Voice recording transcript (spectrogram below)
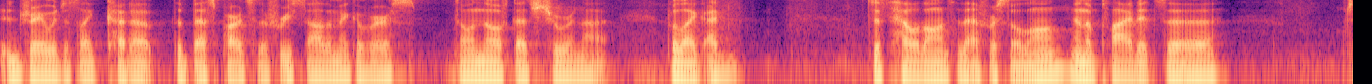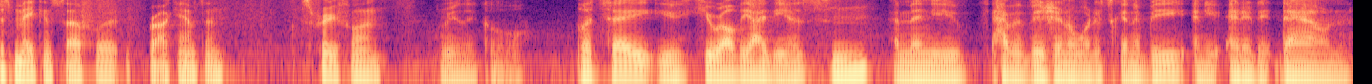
Dre would just like cut up the best parts of the freestyle to make a verse. Don't know if that's true or not, but like I just held on to that for so long and applied it to just making stuff with Brockhampton. It's pretty fun. Really cool. Let's say you hear all the ideas mm-hmm. and then you have a vision of what it's going to be and you edit it down.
